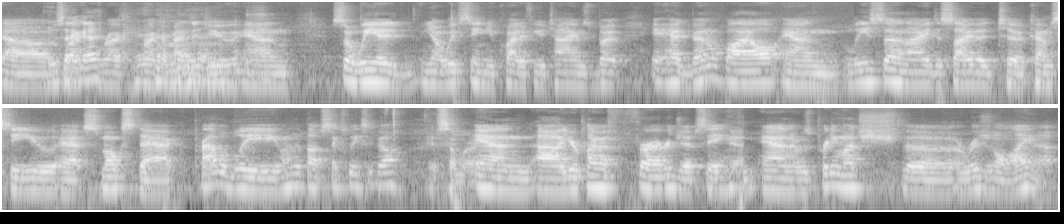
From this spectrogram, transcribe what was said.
uh, who's that guy? Rec- recommended you, and so we had, you know, we've seen you quite a few times, but it had been a while, and Lisa and I decided to come see you at Smokestack probably what, about six weeks ago. Yeah, somewhere. And uh, you were playing with Forever Gypsy, Yeah. and it was pretty much the original lineup.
